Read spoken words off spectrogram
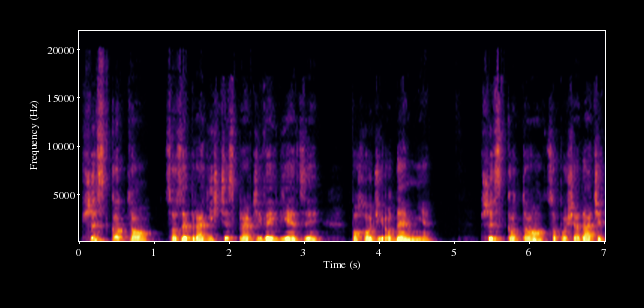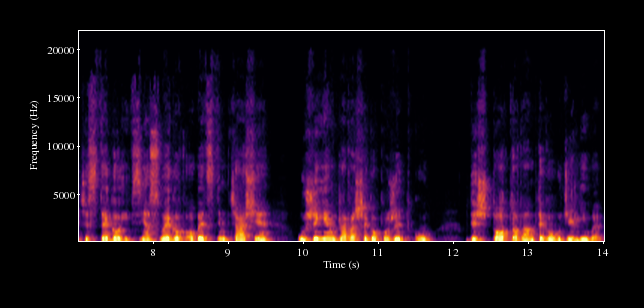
wszystko to, co zebraliście z prawdziwej wiedzy, pochodzi ode mnie. Wszystko to, co posiadacie czystego i wzniosłego w obecnym czasie, użyję dla waszego pożytku, gdyż po to wam tego udzieliłem.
